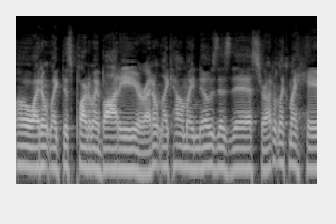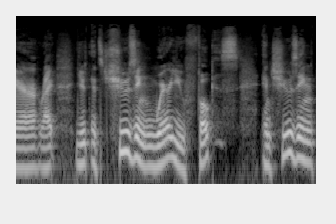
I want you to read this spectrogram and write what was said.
oh, I don't like this part of my body, or I don't like how my nose does this, or I don't like my hair, right? You, it's choosing where you focus and choosing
